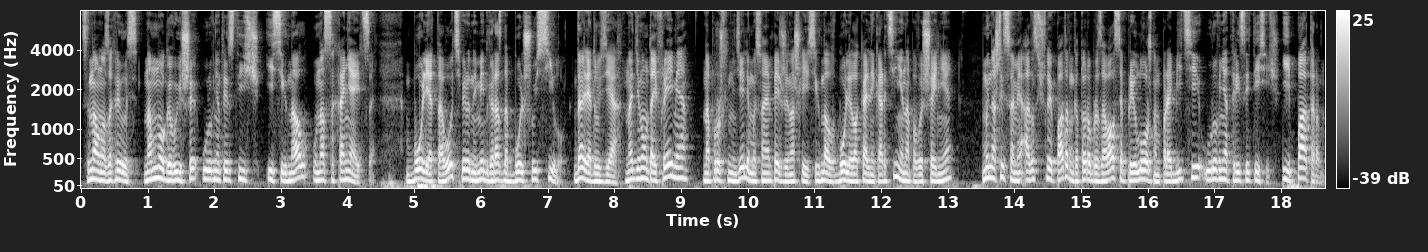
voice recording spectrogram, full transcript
цена у нас закрылась намного выше уровня 30 тысяч, и сигнал у нас сохраняется. Более того, теперь он имеет гораздо большую силу. Далее, друзья, на дневном тайфрейме на прошлой неделе мы с вами опять же нашли сигнал в более локальной картине на повышение мы нашли с вами односвечной паттерн, который образовался при ложном пробитии уровня 30 тысяч. И паттерн,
